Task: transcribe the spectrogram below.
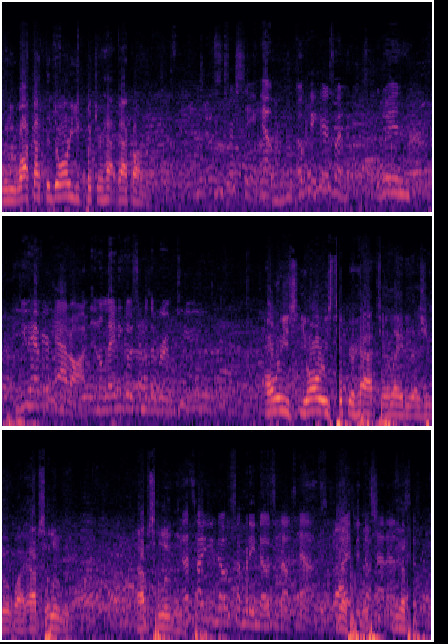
when you walk out the door. You put your hat back on. Interesting. Now, okay, here's one. When you have your hat on and a lady goes into the room, do you Always you always tip your hat to a lady as you go by. Absolutely, absolutely. That's how you know somebody knows about hats, right? Yes, they know yes, hat yes.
